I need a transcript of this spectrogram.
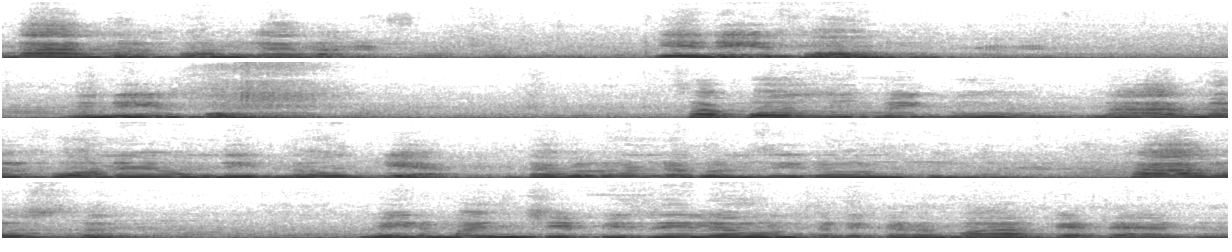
నార్మల్ ఫోన్ కదా? Any phone. Any phone. Suppose మీకు నార్మల్ ఫోనే ఉంది Nokia double one double zero అనుకుందాం. కాల్ వస్తుంది. మీరు మంచి బిజీలో ఉంటారు ఇక్కడ మార్కెట్ యాడ్లో.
